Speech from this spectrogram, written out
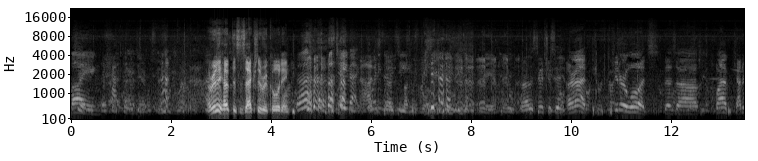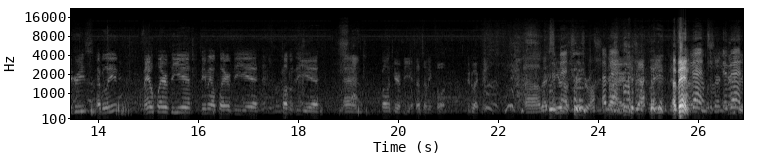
Lying. I really hope this is actually recording. J-Mac. 2017. Alright, let's do it, Tristan. Alright, computer awards. There's uh, five categories, I believe. Male player of the year, female player of the year, club of the year, and volunteer of the year. That's only four. Good work, mate. Um, That's you, not treasurer. Event. exactly. Event. Event. Event.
